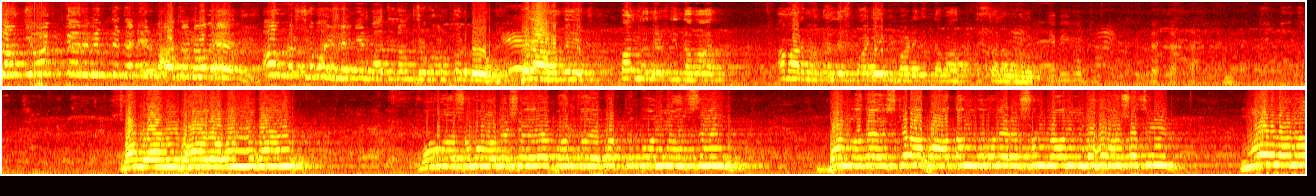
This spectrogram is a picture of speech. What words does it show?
জাতীয় ঐক্যের ভিত্তিতে নির্বাচন হবে। আমরা সবাই সেই নির্বাচনে অংশগ্রহণ করব। বাংলাদেশ জিন্দাবাদ। আমার বাংলাদেশ পার্টি এবি পার্টি জিন্দাবাদ আসসালামু আলাইকুম। সংগ্রামী ভাই ও বন্ধুগণ মহাসমাবেশে পর্যায়ে বক্তব্য নিয়ে আসছেন বাংলাদেশ খেলাফত আন্দোলনের সংগ্রামী মহাসচিব মৌলানা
